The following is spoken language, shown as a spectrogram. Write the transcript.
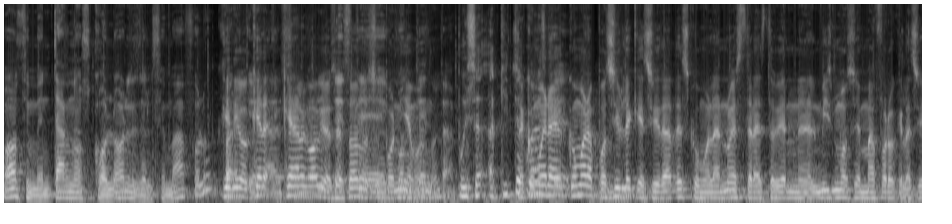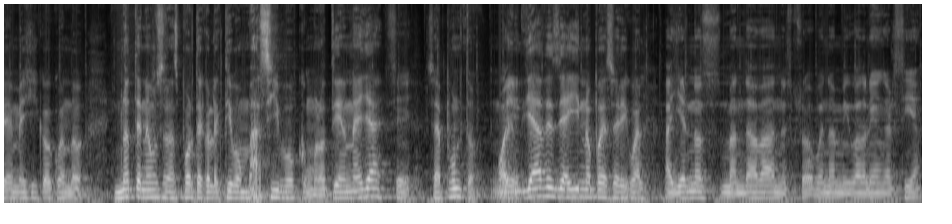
Vamos a inventarnos colores del semáforo. ¿Qué digo? Que, era, algo obvio, o sea, todos lo suponíamos, ¿no? Pues aquí te ¿cómo, era, ¿cómo era posible que ciudades como la nuestra estuvieran en el mismo semáforo que la Ciudad de México cuando no tenemos transporte colectivo masivo como lo tienen allá? Sí. O sea, punto. ya desde ahí no puede ser igual. Ayer nos mandaba nuestro buen amigo Adrián García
